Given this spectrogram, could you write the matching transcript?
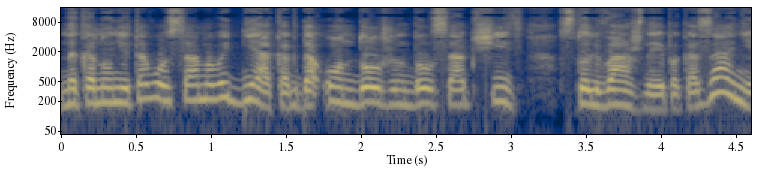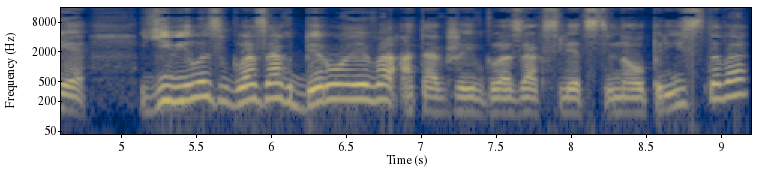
накануне того самого дня, когда он должен был сообщить столь важные показания, явилось в глазах Бероева, а также и в глазах следственного пристава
